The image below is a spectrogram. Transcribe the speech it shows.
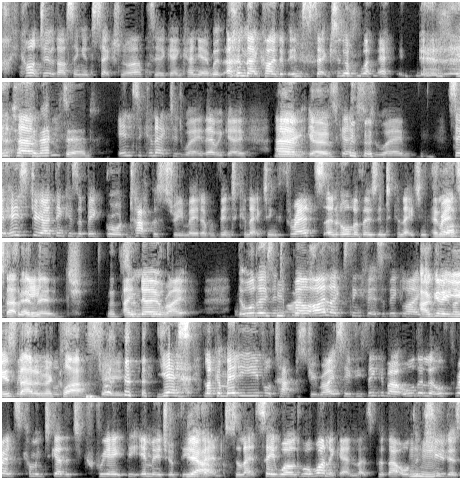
you can't do it without saying intersectionality again, can you? in that kind of intersectional way. Interconnected. Um, interconnected way. There we go. Um, there go. interconnected way. So history, I think, is a big, broad tapestry made up of interconnecting threads, and all of those interconnecting threads. I love that create, image. I know, cool. right? All those well i like to think of it as a big like i'm going to use that in a class. yes like a medieval tapestry right? So if you think about all the little threads coming together to create the image of the yeah. event. So let's say world war one again. Let's put that all the mm-hmm. tudors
